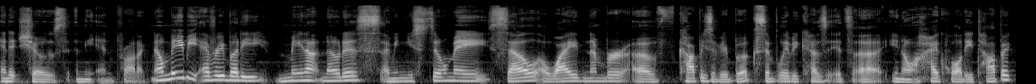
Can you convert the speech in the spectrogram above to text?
and it shows in the end product. Now, maybe everybody may not notice. I mean, you still may sell a wide number of copies of your book simply because it's a you know a high quality topic,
